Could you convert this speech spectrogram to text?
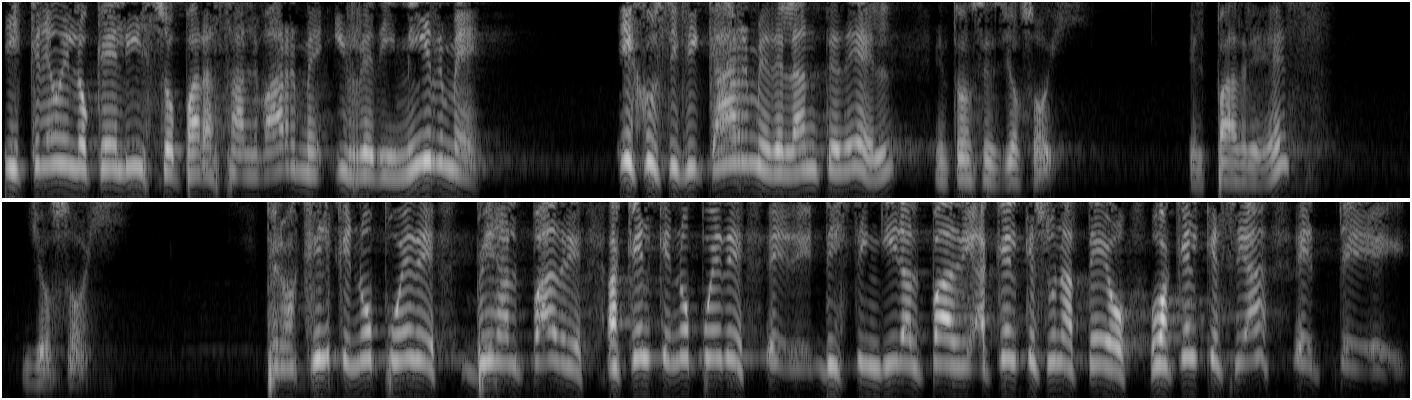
y creo en lo que Él hizo para salvarme y redimirme y justificarme delante de Él, entonces yo soy. El Padre es, yo soy. Pero aquel que no puede ver al Padre, aquel que no puede eh, distinguir al Padre, aquel que es un ateo o aquel que se ha eh,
